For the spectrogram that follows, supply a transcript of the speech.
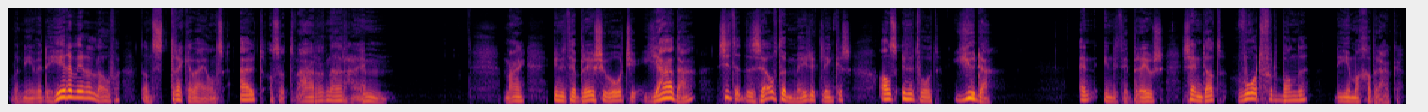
Wanneer we de Heere willen loven, dan strekken wij ons uit als het ware naar Hem. Maar in het Hebreeuwse woordje Yada zitten dezelfde medeklinkers als in het woord Juda. En in het Hebreeuws zijn dat woordverbanden die je mag gebruiken.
